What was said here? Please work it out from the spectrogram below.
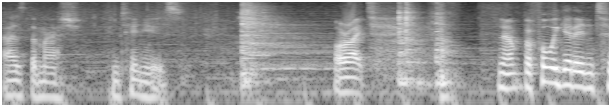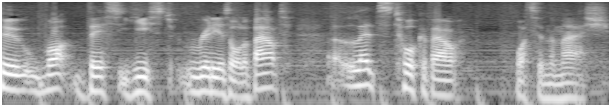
as the mash continues. All right. Now, before we get into what this yeast really is all about, uh, let's talk about what's in the mash.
